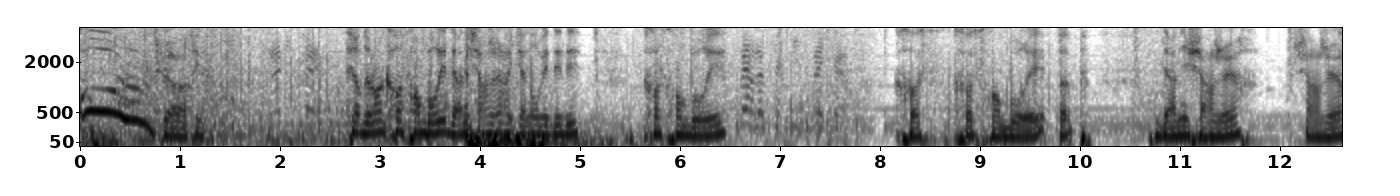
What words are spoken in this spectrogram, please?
Oh, je fais un trip. Tir de loin, cross rembourré, dernier chargeur et canon VDD. Cross rembourré, cross, cross rembourré, hop. Dernier chargeur, chargeur,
